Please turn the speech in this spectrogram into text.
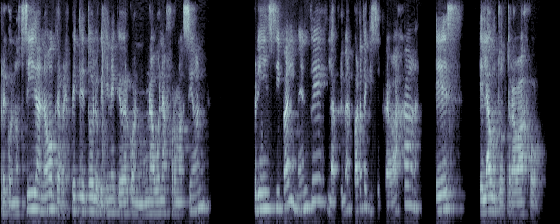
reconocida, ¿no? que respete todo lo que tiene que ver con una buena formación, principalmente la primera parte que se trabaja es el autotrabajo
